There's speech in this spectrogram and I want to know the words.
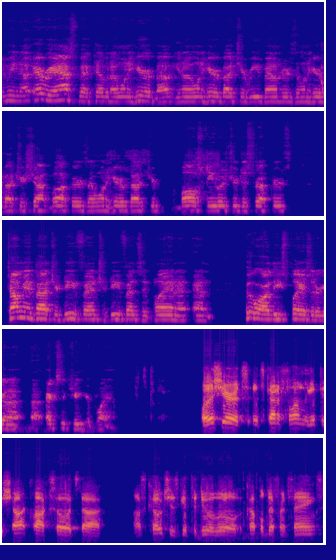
I mean, uh, every aspect of it, I want to hear about. You know, I want to hear about your rebounders. I want to hear about your shot blockers. I want to hear about your ball stealers, your disruptors. Tell me about your defense, your defensive plan, and, who are these players that are going to uh, execute your plan? Well, this year it's it's kind of fun. We get the shot clock, so it's uh, us coaches get to do a little, a couple different things,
